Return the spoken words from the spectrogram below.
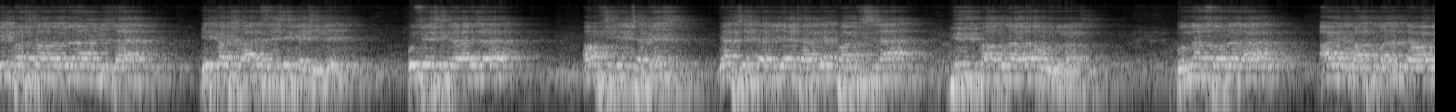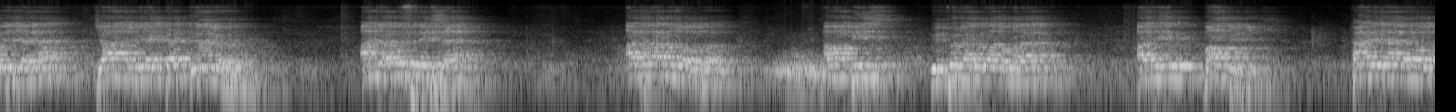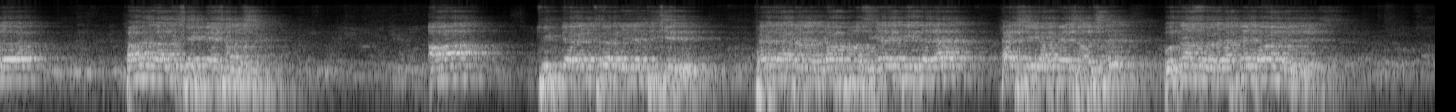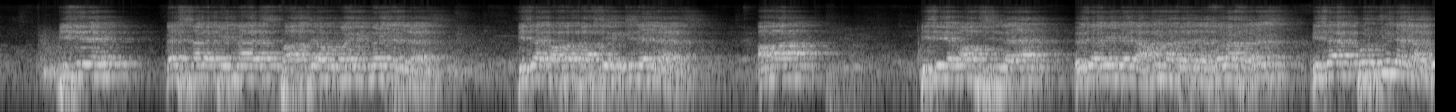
il başkanlığı dönemimizde birkaç tane seçim geçirdik. Bu seçimlerde de Afşin ilçemiz gerçekten Milliyetçi Hareket Partisi'ne büyük katkılarda bulundular. Bundan sonra da aynı katkıların devam edeceğine canı yürekten inanıyorum. Ancak bu süreçte acılarımız oldu. Ama biz ülke ocaklılar olarak acı bal bildik. Kahredenler oldu. Kahralarını çekmeye çalıştık. Ama Türk devleti ve millet için fedakarlık yapılması gerektiğinde de her şeyi yapmaya çalıştık. Bundan sonra da yapmaya devam edeceğiz. Bizi besmele bilmez, bize papatası ökçü dediler. Ama bizi Afsinlere özellikle de hanımefendine sorarsanız bize kurtçu derler.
